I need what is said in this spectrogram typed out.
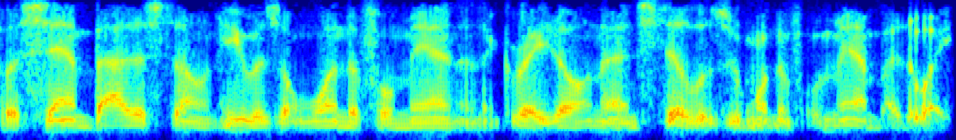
for Sam Battistone. He was a wonderful man and a great owner, and still is a wonderful man, by the way.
